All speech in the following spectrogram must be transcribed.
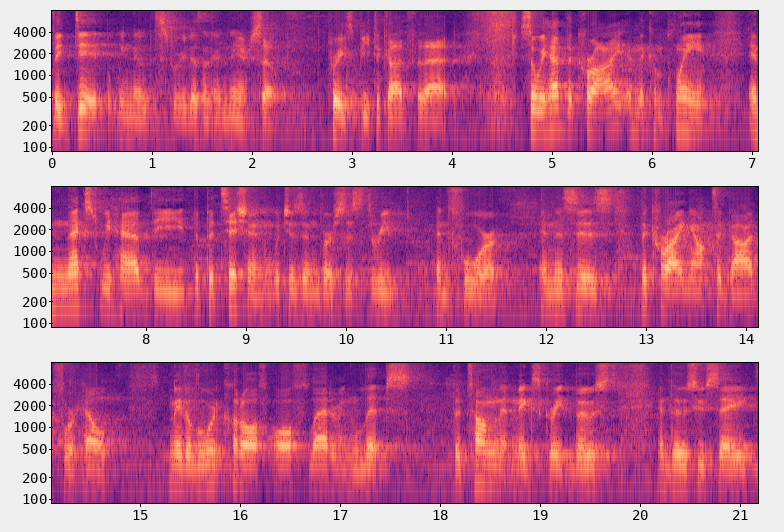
they did, but we know the story doesn't end there. So praise be to God for that. So we have the cry and the complaint. And next we have the, the petition, which is in verses 3 and 4. And this is the crying out to God for help. May the Lord cut off all flattering lips, the tongue that makes great boast, and those who say,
